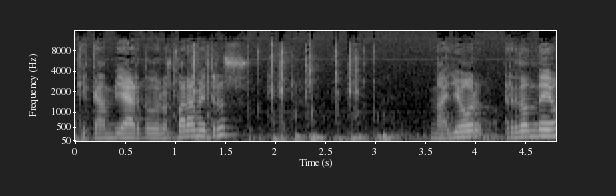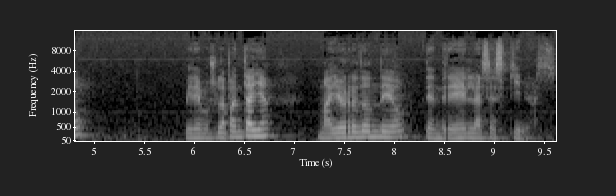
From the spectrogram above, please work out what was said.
que cambiar todos los parámetros, mayor redondeo, miremos la pantalla, mayor redondeo tendré en las esquinas.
